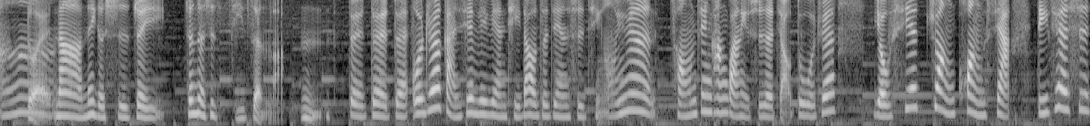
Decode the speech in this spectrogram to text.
啊，对，那那个是最真的是急诊啦。嗯，对对对，我觉得感谢 Vivian 提到这件事情哦，因为从健康管理师的角度，我觉得。有些状况下的确是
